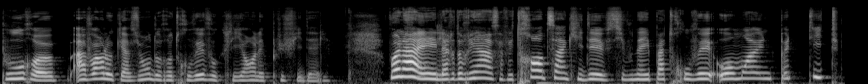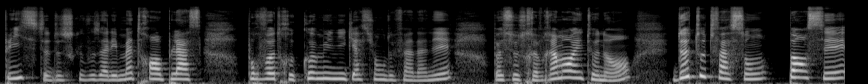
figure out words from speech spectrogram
pour euh, avoir l'occasion de retrouver vos clients les plus fidèles. Voilà, et l'air de rien, ça fait 35 idées. Si vous n'avez pas trouvé au moins une petite piste de ce que vous allez mettre en place pour votre communication de fin d'année, bah, ce serait vraiment étonnant. De toute façon, pensez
